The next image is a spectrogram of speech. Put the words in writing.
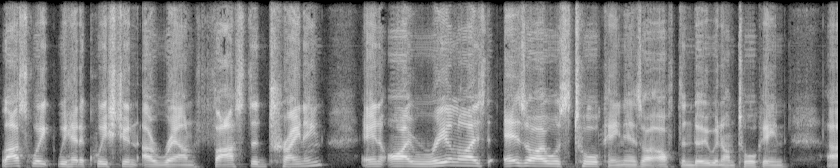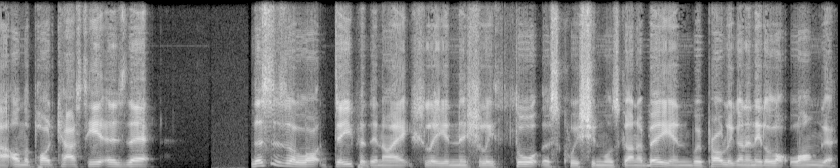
Last week we had a question around fasted training, and I realized as I was talking, as I often do when I'm talking uh, on the podcast here, is that this is a lot deeper than I actually initially thought this question was going to be, and we're probably going to need a lot longer.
